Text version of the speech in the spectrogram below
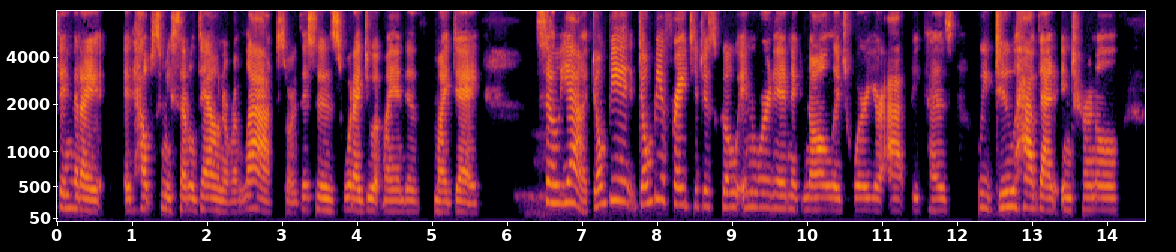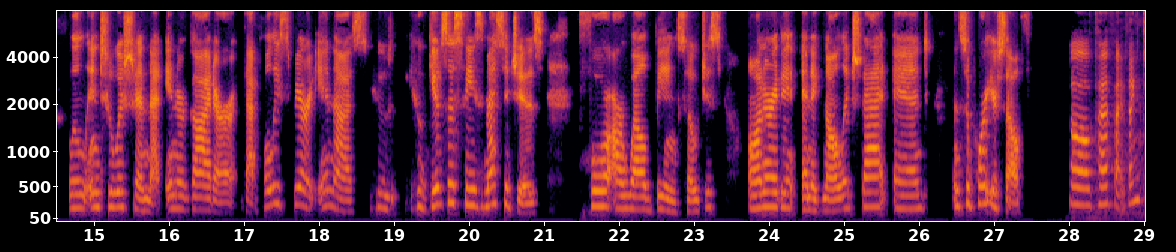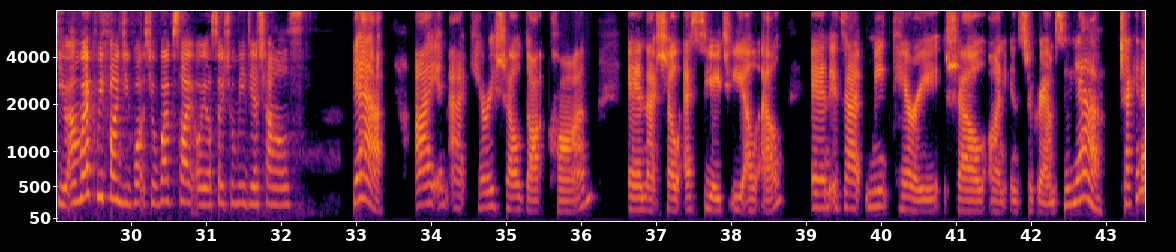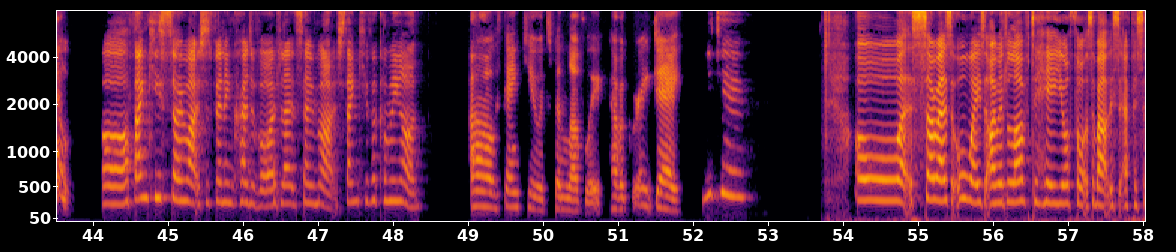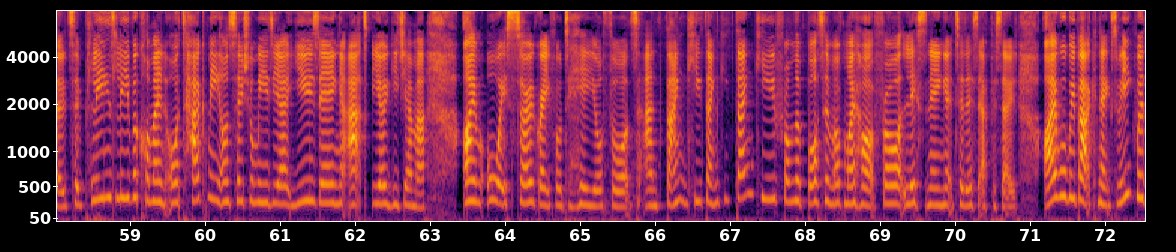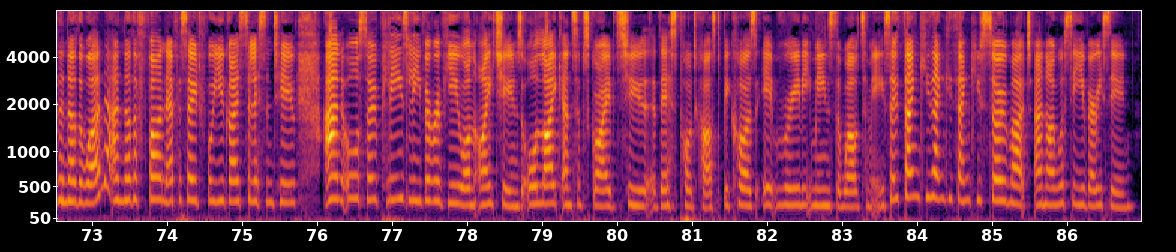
thing that I it helps me settle down or relax or this is what I do at my end of my day. So yeah, don't be don't be afraid to just go inward and acknowledge where you're at because we do have that internal little intuition, that inner guide or that Holy Spirit in us who who gives us these messages for our well-being. So just honor it and acknowledge that and and support yourself. Oh, perfect. Thank you. And where can we find you? What's your website or your social media channels? Yeah, I am at carrie.schell.com and that's Schell S C H E L L. And it's at Meet Carrie Schell on Instagram. So yeah, check it out. Oh, thank you so much. It's been incredible. I've learned so much. Thank you for coming on. Oh, thank you. It's been lovely. Have a great day. You too. Oh, so as always, I would love to hear your thoughts about this episode. So please leave a comment or tag me on social media using at Yogi Gemma. I'm always so grateful to hear your thoughts and thank you, thank you, thank you from the bottom of my heart for listening to this episode. I will be back next week with another one, another fun episode for you guys to listen to. And also, please leave a review on iTunes or like and subscribe to this podcast because it really means the world to me. So Thank you, thank you, thank you so much, and I will see you very soon.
